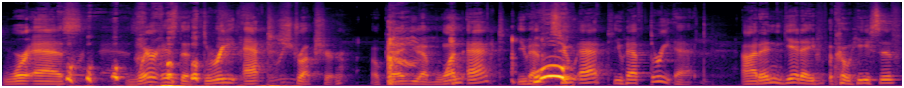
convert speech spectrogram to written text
Whereas, where is the three act structure? Okay, you have one act, you have two act, you have three act. I didn't get a cohesive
